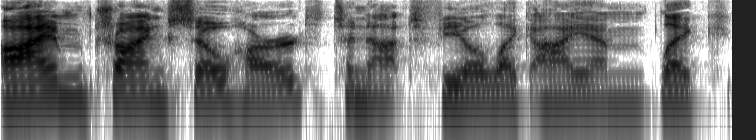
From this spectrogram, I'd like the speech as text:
I'm trying so hard to not feel like I am like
